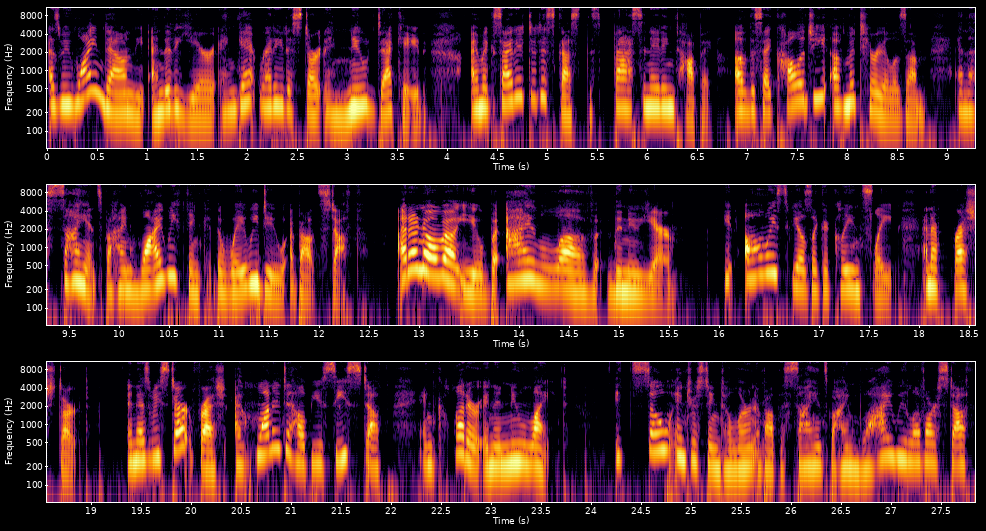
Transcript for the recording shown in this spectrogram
As we wind down the end of the year and get ready to start a new decade, I'm excited to discuss this fascinating topic of the psychology of materialism and the science behind why we think the way we do about stuff. I don't know about you, but I love the new year. It always feels like a clean slate and a fresh start. And as we start fresh, I wanted to help you see stuff and clutter in a new light. It's so interesting to learn about the science behind why we love our stuff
